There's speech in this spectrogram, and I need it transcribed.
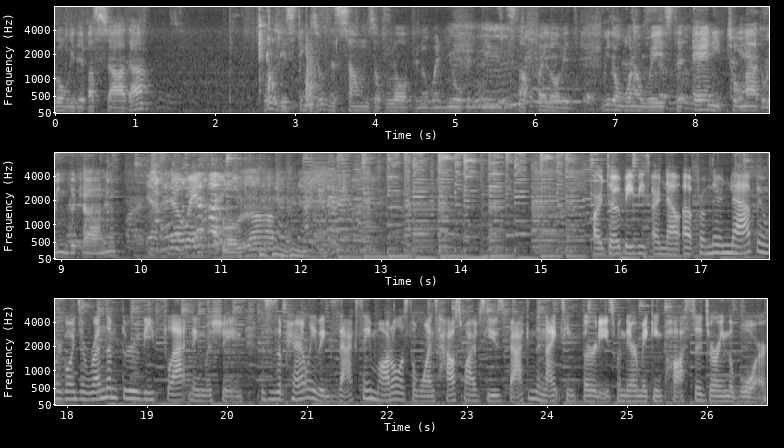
Go with the passata. All these things, all the sounds of love, you know, when you open things and stuff, I love it. We don't want to waste any tomato in the can. Yes, no waste. Our dough babies are now up from their nap and we're going to run them through the flattening machine. This is apparently the exact same model as the ones housewives used back in the 1930s when they were making pasta during the war.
